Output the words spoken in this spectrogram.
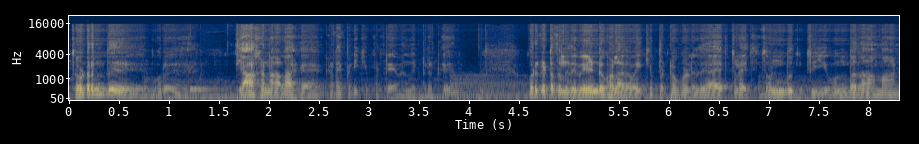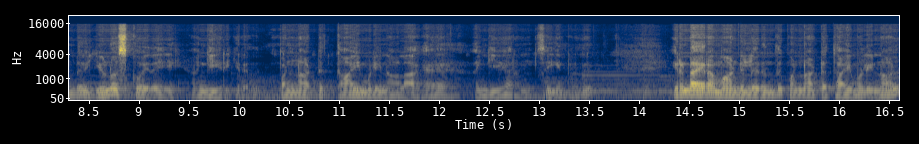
தொடர்ந்து ஒரு தியாக நாளாக கடைப்பிடிக்கப்பட்டே வந்துட்டுருக்கு ஒரு கட்டத்தில் இது வேண்டுகோளாக வைக்கப்பட்ட பொழுது ஆயிரத்தி தொள்ளாயிரத்தி தொண்ணூற்றி ஒன்பதாம் ஆண்டு யுனெஸ்கோ இதை அங்கீகரிக்கிறது. பன்னாட்டு தாய்மொழி நாளாக அங்கீகாரம் செய்கின்றது. இரண்டாயிரம் ஆண்டிலிருந்து பன்னாட்டு தாய்மொழி நாள்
